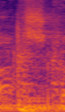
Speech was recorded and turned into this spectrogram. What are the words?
Dutch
